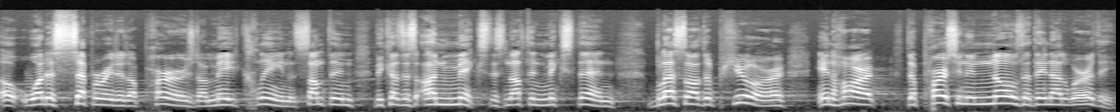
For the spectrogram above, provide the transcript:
uh, what is separated or purged or made clean. Something because it's unmixed. There's nothing mixed in. Blessed are the pure in heart, the person who knows that they're not worthy.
